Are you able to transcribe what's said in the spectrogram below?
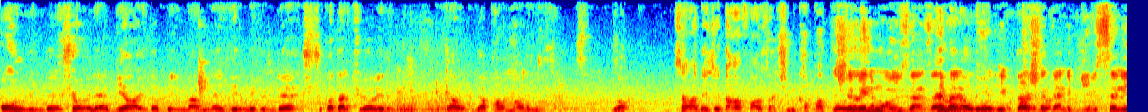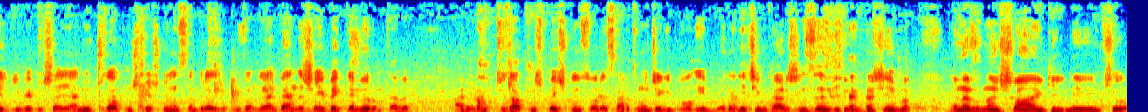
10 günde şöyle bir ayda bilmem ne 20 günde şu kadar kilo verin. Ya yapan var mı? Yok. Sadece daha fazla. Şimdi kapakta İşte o benim o yüzden zaten Hemen alayım o ilk başta hani bir sene gibi bir şey yani 365 gün aslında birazcık uzun. Yani ben de şey beklemiyorum tabii. Hani 365 gün sonra Sertin Hoca gibi olayım. Böyle geçim karşınıza gibi bir şeyim yok. En azından şu anki ne bileyim şu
